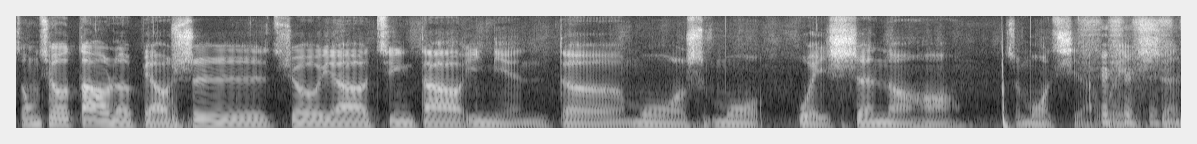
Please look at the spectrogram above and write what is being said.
中秋到了，表示就要进到一年的末末尾声了哈，不是末期了，尾声。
